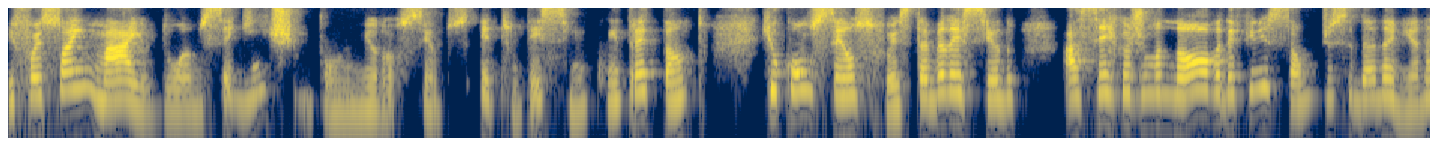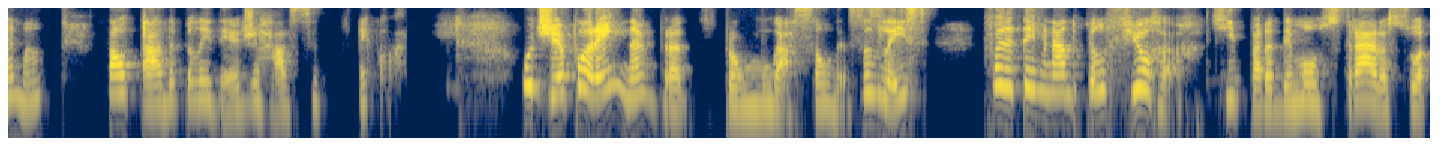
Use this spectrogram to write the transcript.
E foi só em maio do ano seguinte, então em 1935, entretanto, que o consenso foi estabelecido acerca de uma nova definição de cidadania alemã, pautada pela ideia de raça, é claro. O dia, porém, né, para promulgação dessas leis, foi determinado pelo Führer, que, para demonstrar a sua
